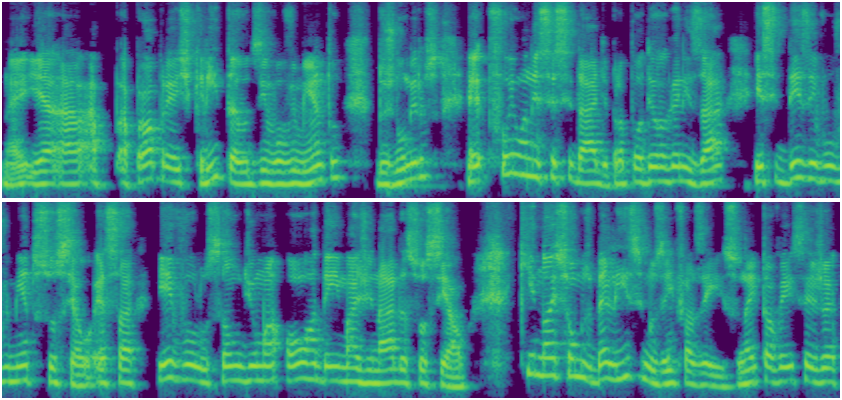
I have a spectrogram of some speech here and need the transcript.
Né? E a, a, própria escrita, o desenvolvimento dos números é, foi uma necessidade para poder organizar esse desenvolvimento social, essa evolução de uma ordem imaginada social, que nós somos belíssimos em fazer isso, né? E talvez seja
